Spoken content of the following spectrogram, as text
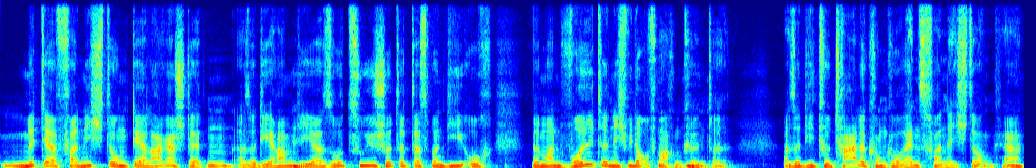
mit der Vernichtung der Lagerstätten. Also die haben die ja so zugeschüttet, dass man die auch, wenn man wollte, nicht wieder aufmachen könnte. Also die totale Konkurrenzvernichtung. Ja.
